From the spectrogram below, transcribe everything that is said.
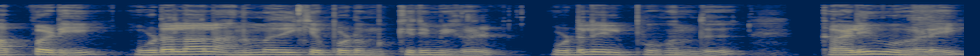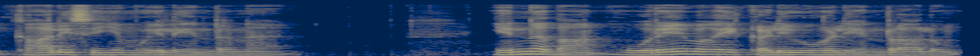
அப்படி உடலால் அனுமதிக்கப்படும் கிருமிகள் உடலில் புகுந்து கழிவுகளை காலி செய்ய முயல்கின்றன. என்னதான் ஒரே வகை கழிவுகள் என்றாலும்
